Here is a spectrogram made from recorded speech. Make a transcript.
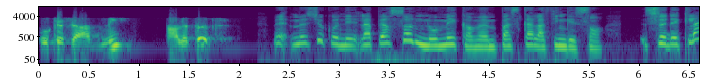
ou que c'est admis par le peuple. Mais Monsieur Koné, la personne nommée quand même Pascal Afinguessan se déclare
